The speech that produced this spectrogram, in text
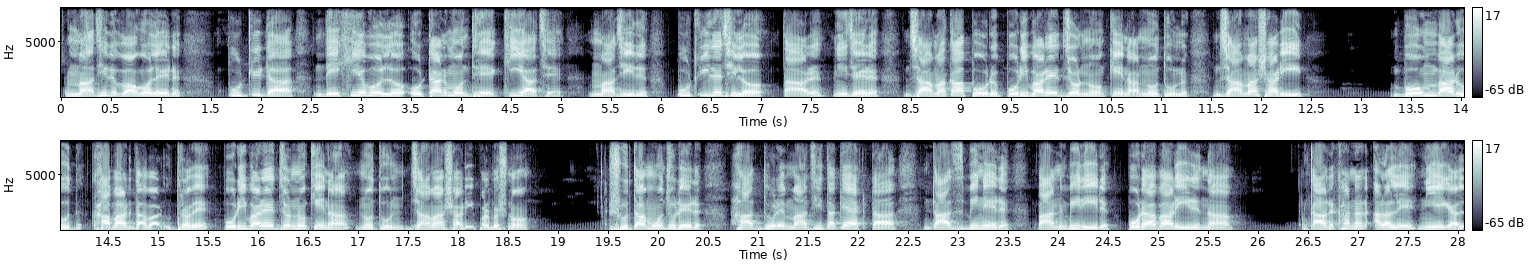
মাঝির বগলের পুটলিটা দেখিয়ে বলল, ওটার মধ্যে কি আছে? মাঝির পুটলিতে ছিল তার নিজের জামা কাপড় পরিবারের জন্য কেনা নতুন জামা শাড়ি, বোম বারুদ, খাবার দাবার। উত্তর হবে পরিবারের জন্য কেনা নতুন জামা শাড়ি। প্রশ্ন, সুতা মজুরের হাত ধরে মাঝি তাকে একটা ডাস্টবিনের পানবিড়ির পোড়াবাড়ির না কারখানার আড়ালে নিয়ে গেল।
